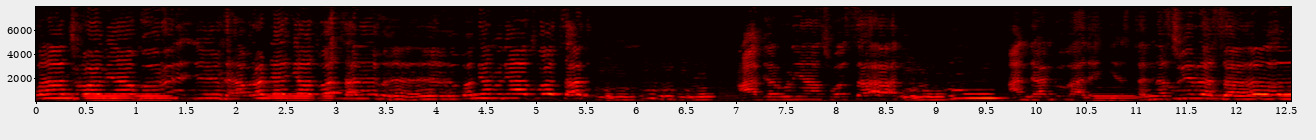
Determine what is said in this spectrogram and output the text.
ወትሮም የኩርልኝ አብረደግ ያስወሳል ወገኑን ያስወሳል አገሩን ያስወሳል አንዳንዱ ባለኝ እስተነሱ ይረሳል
